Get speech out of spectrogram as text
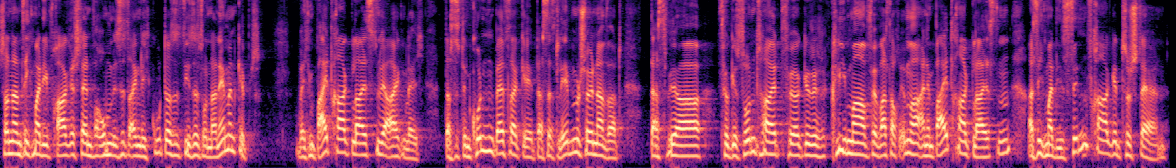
sondern sich mal die Frage stellen, warum ist es eigentlich gut, dass es dieses Unternehmen gibt? Welchen Beitrag leisten wir eigentlich, dass es den Kunden besser geht, dass das Leben schöner wird, dass wir für Gesundheit, für Klima, für was auch immer einen Beitrag leisten, als sich mal die Sinnfrage zu stellen.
